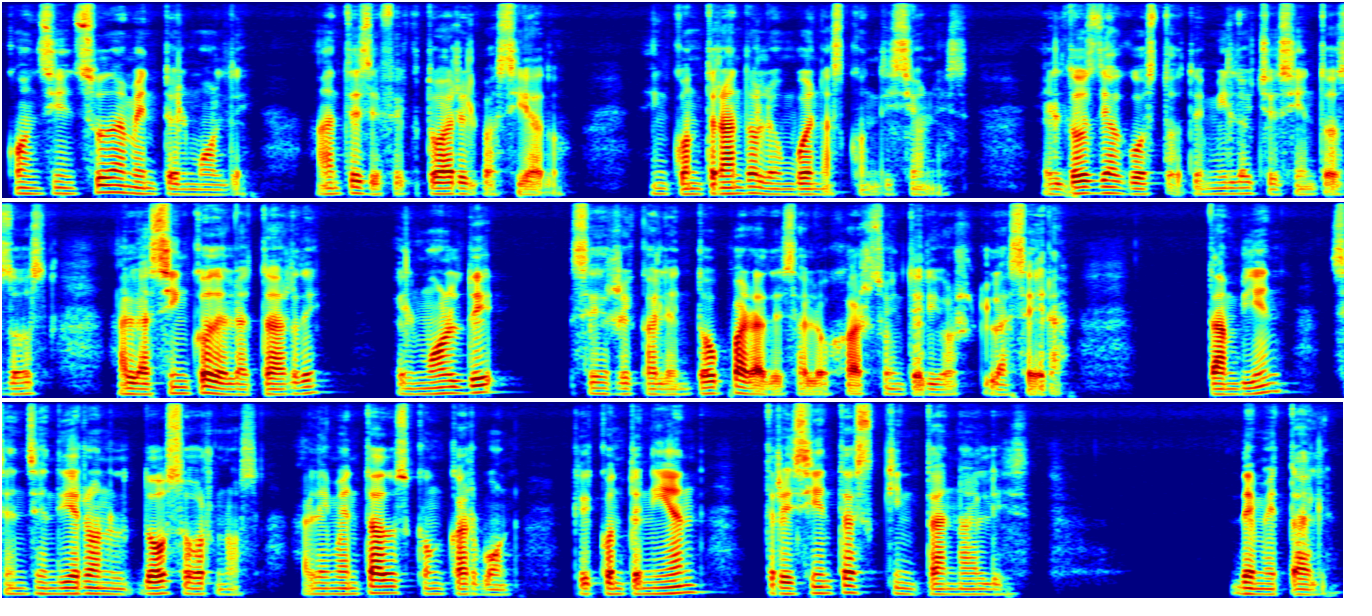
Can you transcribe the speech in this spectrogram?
concienzudamente el molde antes de efectuar el vaciado, encontrándolo en buenas condiciones. El 2 de agosto de 1802, a las 5 de la tarde, el molde se recalentó para desalojar su interior, la cera. También se encendieron dos hornos alimentados con carbón que contenían 300 quintanales de metal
